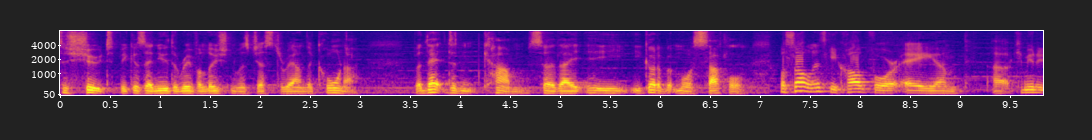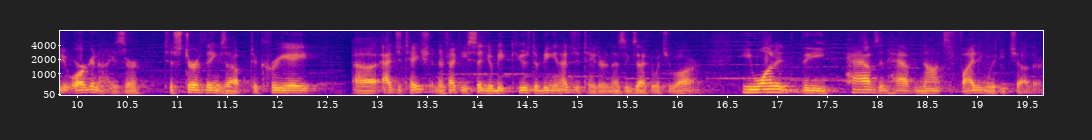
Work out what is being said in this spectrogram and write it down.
to shoot because they knew the revolution was just around the corner. But that didn't come, so they, he, he got a bit more subtle. Well, Saul Alinsky called for a, um, a community organizer to stir things up, to create uh, agitation. In fact, he said, You'll be accused of being an agitator, and that's exactly what you are. He wanted the haves and have nots fighting with each other.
